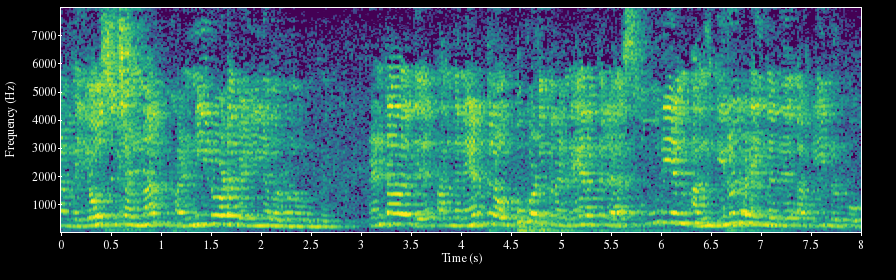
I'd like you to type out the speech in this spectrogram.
நம்ம யோசிச்சோம்னா கண்ணீரோட வெளியில வரும் நமக்கு. ரெண்டாவது அந்த நேரத்துல ஒப்பு கொடுக்குற நேரத்துல சூரியன் அந் இருளடைந்தது அப்படின்னு இருக்கும்.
